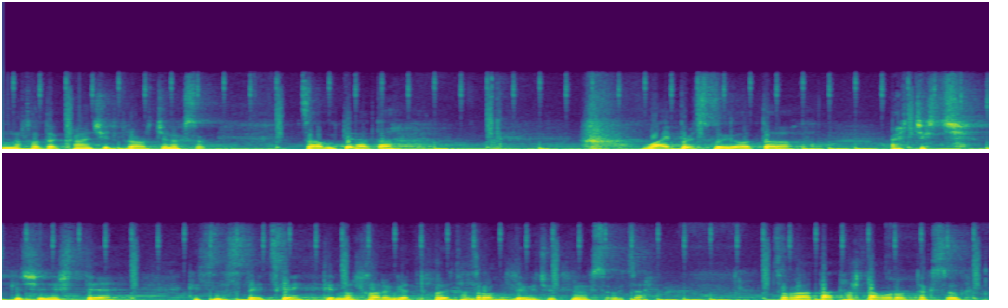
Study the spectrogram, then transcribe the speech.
энэ бол одоо crunch хэлбэр орж ийнэ гэсэн. За бүгдээ одоо wipers буюу одоо арчигч гэж нэртэй гэсэн настай эзгээ. Тэр нь болохоор ингээд хоёр тал руу хүлээн гэж хөдөлгөнө гэсэн үг. За 6 удаа талдаа 3 удаа гэсэн үг.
